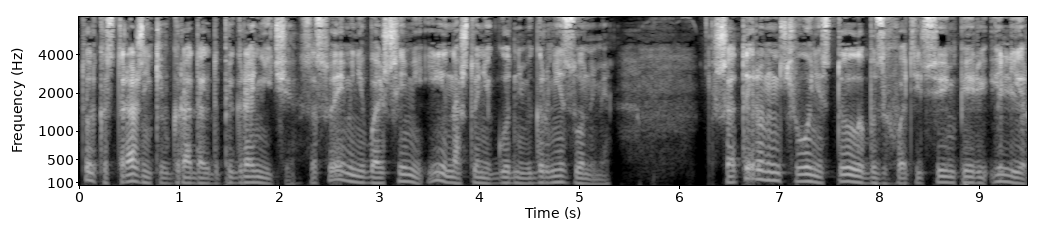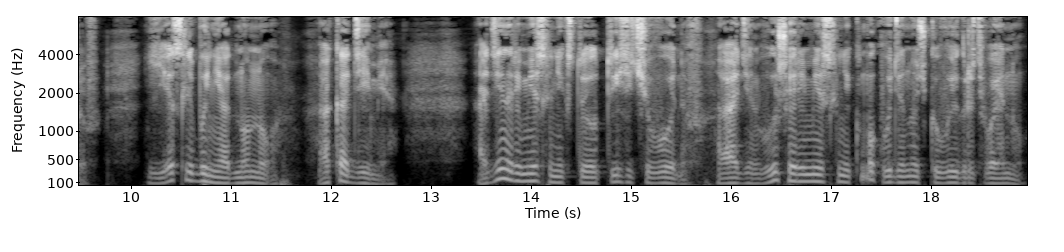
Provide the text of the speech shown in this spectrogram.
только стражники в городах до приграничья, со своими небольшими и на что негодными гарнизонами. Шатеру ничего не стоило бы захватить всю империю Иллиров, если бы не одно «но» – Академия. Один ремесленник стоил тысячи воинов, а один высший ремесленник мог в одиночку выиграть войну.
